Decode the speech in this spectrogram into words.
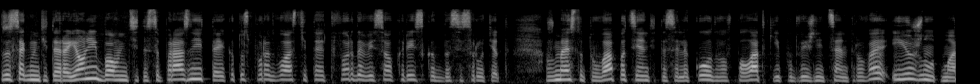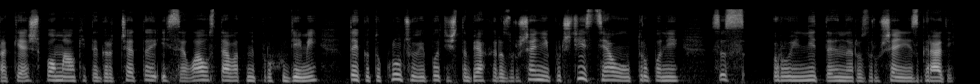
В засегнатите райони болниците са празни, тъй като според властите е твърде висок рискът да се срутят. Вместо това пациентите се лекуват в палатки и подвижни центрове и южно от Маракеш по-малките градчета и села остават непроходими, тъй като ключови пътища бяха разрушени и почти изцяло отрупани с руините на разрушени сгради.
